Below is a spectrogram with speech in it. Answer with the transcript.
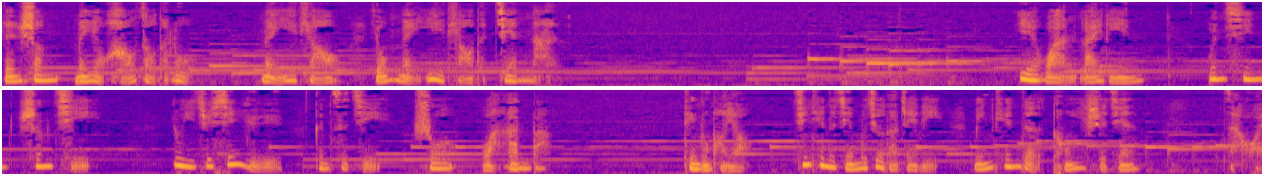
人生没有好走的路，每一条有每一条的艰难。夜晚来临，温馨升起，用一句心语跟自己说晚安吧。听众朋友，今天的节目就到这里。明天的同一时间，再会。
